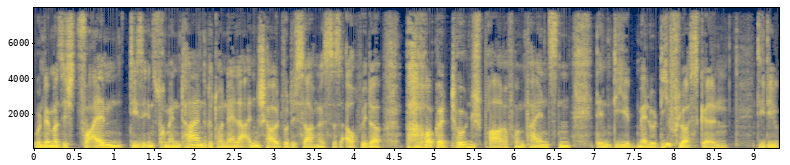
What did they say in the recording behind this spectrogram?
Und wenn man sich vor allem diese instrumentalen Ritornelle anschaut, würde ich sagen, ist das auch wieder barock barocke Tonsprache vom Feinsten, denn die Melodiefloskeln, die die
